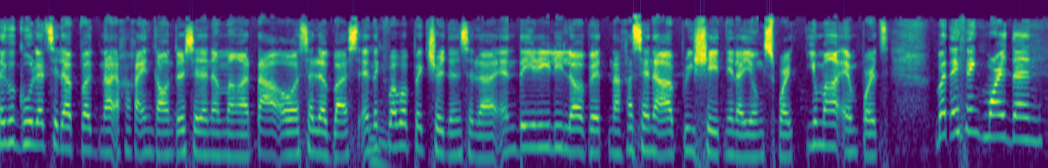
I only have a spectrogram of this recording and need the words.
nagugulat sila pag nakaka-encounter sila ng mga tao sa labas and nagpapapicture din sila and they really love it na kasi na-appreciate nila yung sport, yung mga imports. But I think more than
